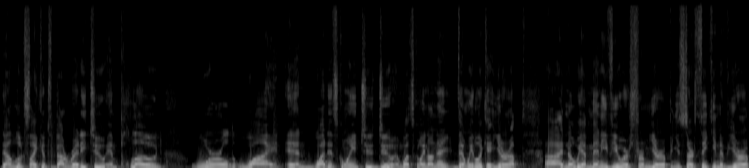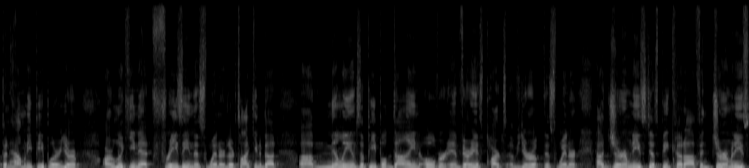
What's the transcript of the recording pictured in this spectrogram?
that looks like it's about ready to implode worldwide and what it's going to do and what's going on there. Then we look at Europe. Uh, I know we have many viewers from Europe, and you start thinking of Europe and how many people in Europe are looking at freezing this winter. They're talking about uh, millions of people dying over in various parts of Europe this winter, how Germany's just been cut off, and Germany's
